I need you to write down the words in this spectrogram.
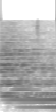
Bye.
